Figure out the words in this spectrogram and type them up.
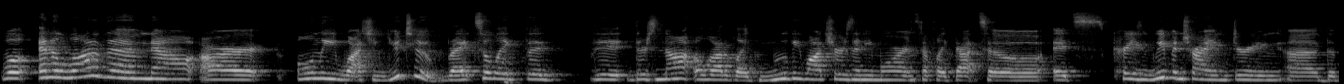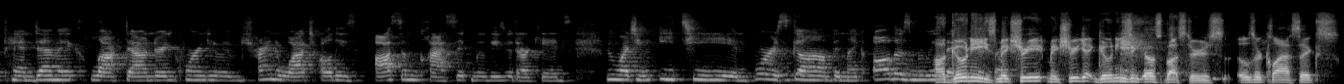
Well and a lot of them now are only watching youtube right? So like the the there's not a lot of like movie watchers anymore and stuff like that. So it's crazy. We've been trying during uh, the pandemic lockdown during quarantine we've been trying to watch all these awesome classic movies with our kids. We've been watching et and forrest gump and like all those movies uh, goonies make sure you make sure you get goonies and ghostbusters. Those are classics.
